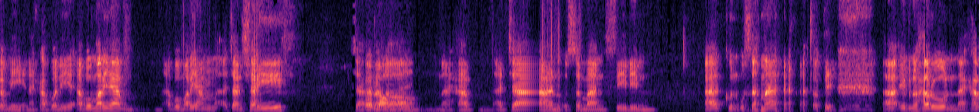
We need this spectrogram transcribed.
ก็มีนะครับ วันนี้อบูมารยมอบูมารยมอาจารย์ชารีฟจากระนองนะครับ อาจารย์อุสมานฟีดินคุณอุสมานโอเคอิบนุฮารุนนะครับ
